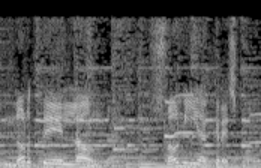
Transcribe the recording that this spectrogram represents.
Norte en la onda. Sonia Crespo.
